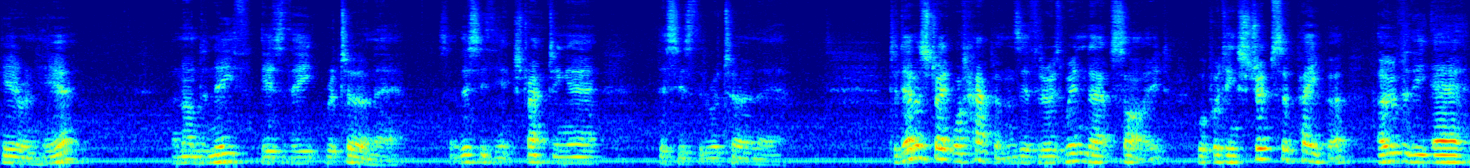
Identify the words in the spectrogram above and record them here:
here and here and underneath is the return air. So this is the extracting air, this is the return air. To demonstrate what happens if there is wind outside, we're putting strips of paper over the air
